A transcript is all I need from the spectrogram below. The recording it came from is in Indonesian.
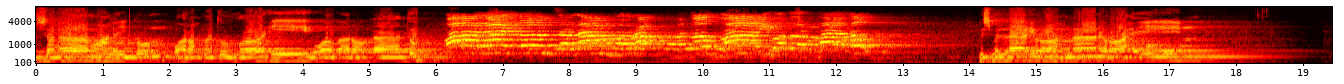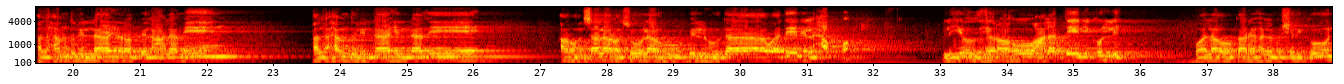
السلام عليكم ورحمة الله وبركاته. Waalaikumsalam warahmatullahi wabarakatuh. بسم الله الرحمن الرحيم. الحمد لله رب العالمين. الحمد لله الذي أرسل رسوله بالهدى ودين الحق ليظهره على الدين كله. ولو كره المشركون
